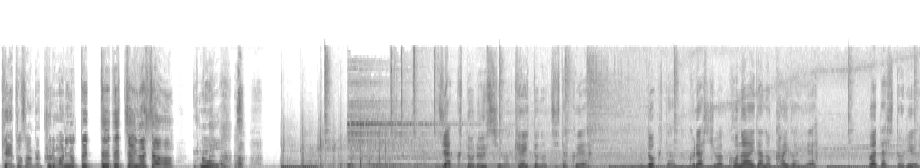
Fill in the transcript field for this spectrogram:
ケイトさんが車に乗って出てっちゃいました。ジャックとルーシーはケイトの自宅へ。ドクターとクラッシュはこの間の海岸へ。私とリュウ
